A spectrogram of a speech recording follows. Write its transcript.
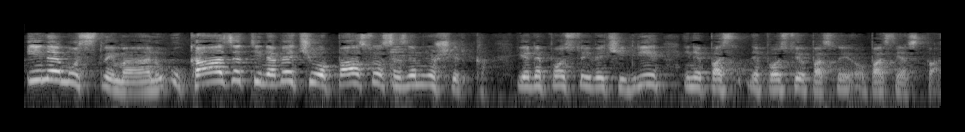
i nemuslimanu, ukazati na veću opasnost sa zemljom širka. Jer ne postoji veći grije i ne, pas, ne postoji opasnija, opasnija stvar.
